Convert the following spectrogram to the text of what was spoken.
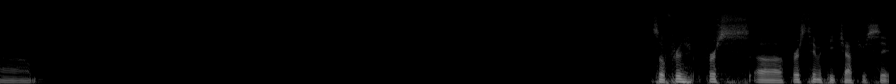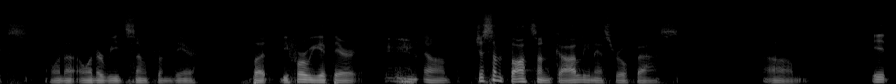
Um, so first, first, uh, First Timothy chapter six. I want to I want to read some from there, but before we get there, um, just some thoughts on godliness, real fast. Um, it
